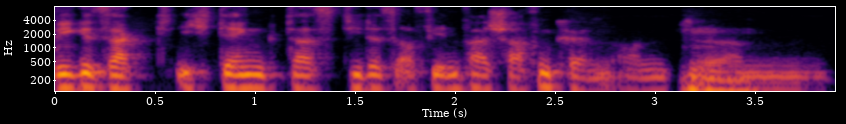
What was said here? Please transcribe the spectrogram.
wie gesagt, ich denke, dass die das auf jeden Fall schaffen können und mhm. ähm,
